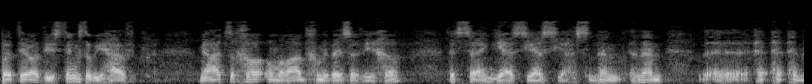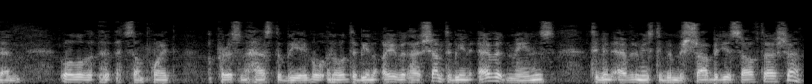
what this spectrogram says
But there are these things that we have. That's saying yes, yes, yes, and then and then uh, and then all of, at some point a person has to be able, in order to be an Ovid Hashem, to be an Evid means to be an Evid means to be mishabed yourself to Hashem.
